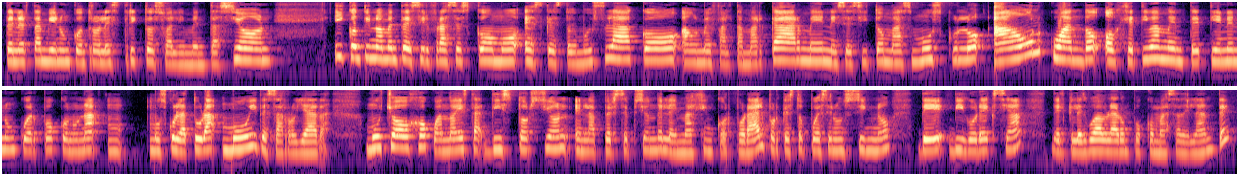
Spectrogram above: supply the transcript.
tener también un control estricto de su alimentación, y continuamente decir frases como es que estoy muy flaco, aún me falta marcarme, necesito más músculo, aun cuando objetivamente tienen un cuerpo con una musculatura muy desarrollada. Mucho ojo cuando hay esta distorsión en la percepción de la imagen corporal, porque esto puede ser un signo de vigorexia, del que les voy a hablar un poco más adelante.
